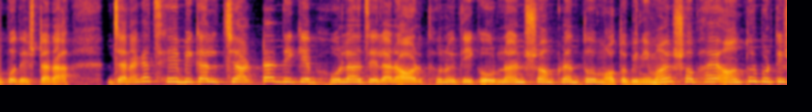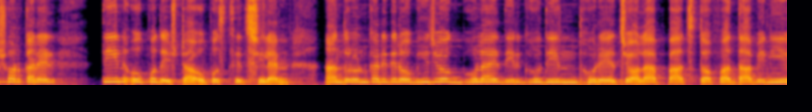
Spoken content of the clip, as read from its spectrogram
উপদেষ্টারা। জানা গেছে, বিকাল চারটার দিকে ভোলা জেলার অর্থনৈতিক উন্নয়ন সংক্রান্ত মতবিনিময় সভায় অন্তর্বর্তী সরকারের তিন উপদেষ্টা উপস্থিত ছিলেন। আন্দোলনকারীদের অভিযোগ, ভোলায় দীর্ঘদিন ধরে চলা পাঁচ দফা দাবি নিয়ে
